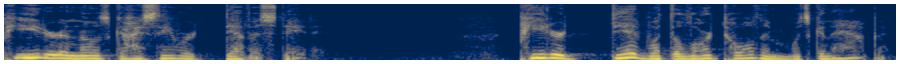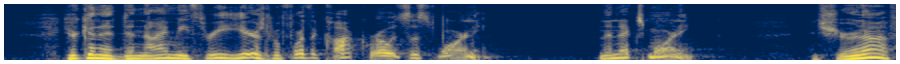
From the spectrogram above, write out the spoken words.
Peter and those guys, they were devastated. Peter did what the Lord told him was going to happen. You're going to deny me three years before the cock crows this morning, the next morning. And sure enough,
